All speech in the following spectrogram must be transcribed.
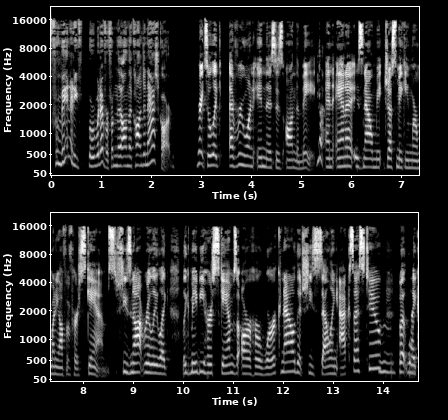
from Vanity or whatever from the on the Condé Nast card. right. So like everyone in this is on the make, Yeah. and Anna is now ma- just making more money off of her scams. She's not really like like maybe her scams are her work now that she's selling access to. Mm-hmm. But like,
